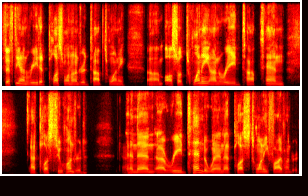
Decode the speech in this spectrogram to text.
50 on Reed at plus 100, top 20. Um, also 20 on Reed, top 10 at plus 200. Okay. And then uh, Reed 10 to win at plus 2,500.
